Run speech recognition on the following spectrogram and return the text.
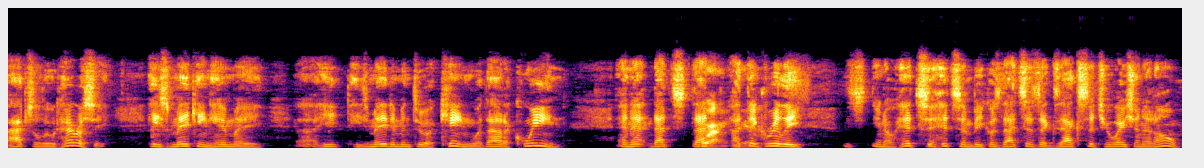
absolute heresy, he's making him a uh, he he's made him into a king without a queen, and that that's that Right, I yeah. think really you know hits hits him because that's his exact situation at home.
